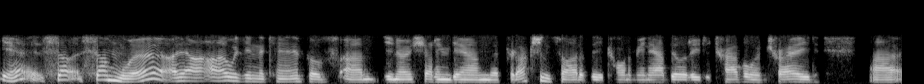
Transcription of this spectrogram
yeah, so, some were. I, I was in the camp of, um, you know, shutting down the production side of the economy and our ability to travel and trade uh,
